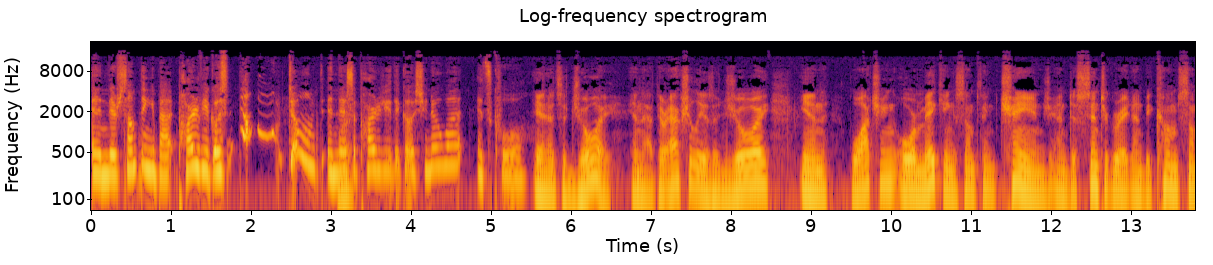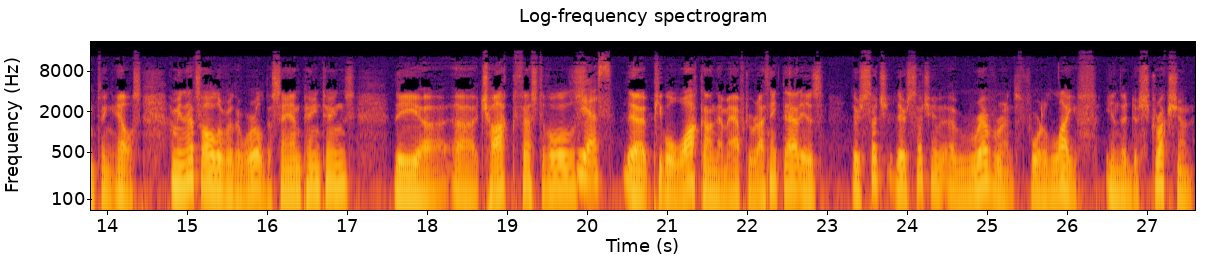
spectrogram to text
And there's something about part of you goes, no, don't. And there's right. a part of you that goes, you know what? It's cool. And it's a joy in that. There actually is a joy in watching or making something change and disintegrate and become something else. I mean, that's all over the world. The sand paintings, the uh, uh, chalk festivals. Yes, uh, people walk on them afterward. I think that is there's such there's such a, a, reverence for life in the destruction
